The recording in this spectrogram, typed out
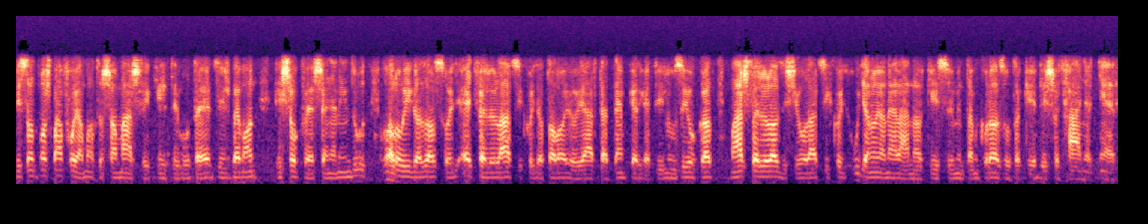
viszont most már folyamatosan másfél-két év óta edzésben van, és sok versenyen indult. Való igaz az, hogy egyfelől látszik, hogy a talajon jár, tehát nem kerget illúziókat, másfelől az is jól látszik, hogy ugyanolyan elánnal készül, mint amikor az volt a kérdés, hogy hányat nyer.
